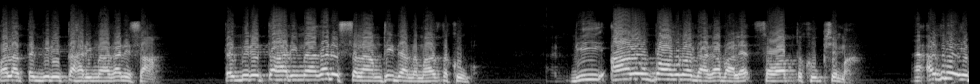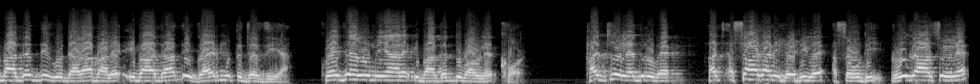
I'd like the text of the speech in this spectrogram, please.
ဟလာတကဘီရတာဟရီမာကနေစတကဘီရတာဟရီမာကနေဆလမ်ထိတာနမတ်တစ်ခုပေါ့ဒီအားလုံးပေါင်းလို့ဒါကဘာလဲဆဝပ်တစ်ခုဖြစ်မှာအဲ့ဒါလိုအီဘာဒတ်တွေကိုဒါကဘာလဲအီဘာဒတ်တွေဂိုင်မုတဂျဇီယာခွဲခြားလို့မရတဲ့အီဘာဒတ်တို့ဘာလို့လဲခေါ်ဟတ်ဆိုလည်းသူလိုပဲဟတ်အစားကနေပဲဒီလဲအဆုံးထိရိုဇာဆိုရင်လည်း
